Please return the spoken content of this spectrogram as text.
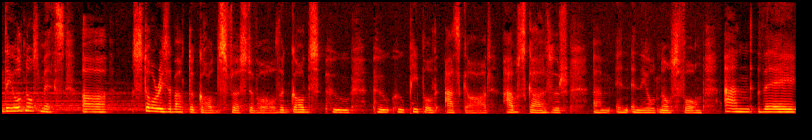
The Old Norse myths are stories about the gods first of all the gods who who who peopled Asgard Ausgarður um, in in the Old Norse form and they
